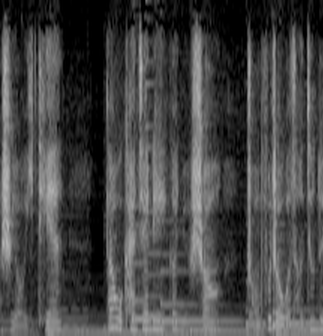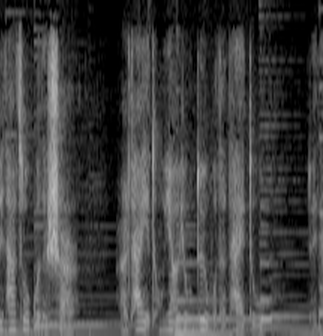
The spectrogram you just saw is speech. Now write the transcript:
可是有一天，当我看见另一个女生重复着我曾经对她做过的事儿，而她也同样用对我的态度对待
